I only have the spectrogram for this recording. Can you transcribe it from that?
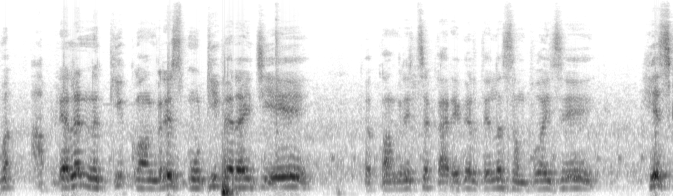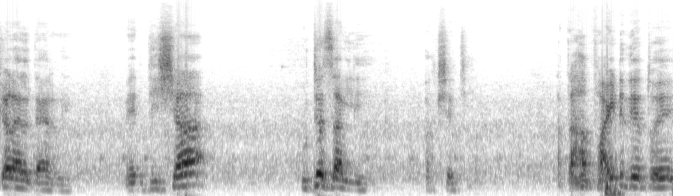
मग आपल्याला नक्की काँग्रेस मोठी करायची आहे. का काँग्रेसच्या कार्यकर्त्याला आहे. हेच कळायला तयार नाही. म्हणजे दिशा कुठं चालली पक्षाची? आता हा फाईट देतोय.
